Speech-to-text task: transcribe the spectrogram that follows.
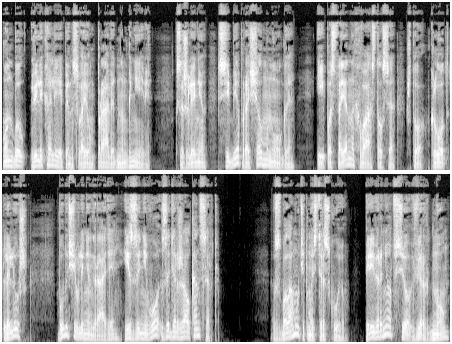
Он был великолепен в своем праведном гневе. К сожалению, себе прощал многое и постоянно хвастался, что Клод Лелюш — будучи в Ленинграде, из-за него задержал концерт. Взбаламутит мастерскую, перевернет все вверх дном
